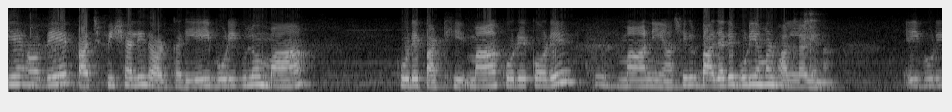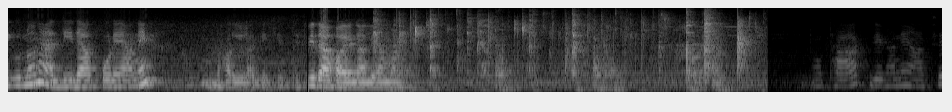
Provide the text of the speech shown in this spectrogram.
ইয়ে হবে পাঁচ পিশালি তরকারি। এই বড়িগুলো মা করে পাঠিয়ে মা করে করে মা নিয়ে আসে। এগুলো বাজারে বুড়ি আমার ভালো লাগে না। এই বড়িগুলো না দিদা করে আনে, ভালো লাগে খেতে। দিদা হয় নালে আমার। থাক, যেখানে আছে।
